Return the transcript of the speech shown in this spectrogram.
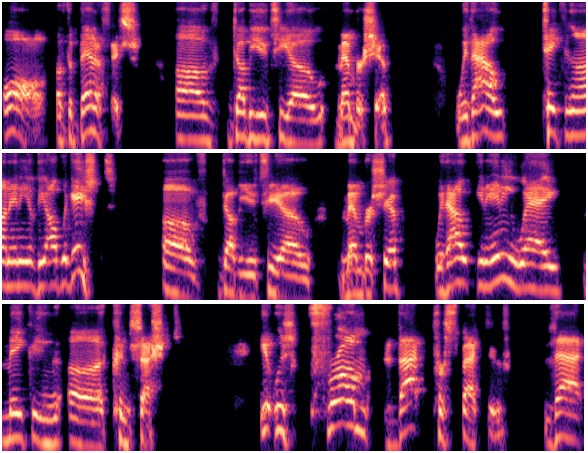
all of the benefits of WTO membership without taking on any of the obligations of WTO membership without in any way making uh, concessions. It was from that perspective that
